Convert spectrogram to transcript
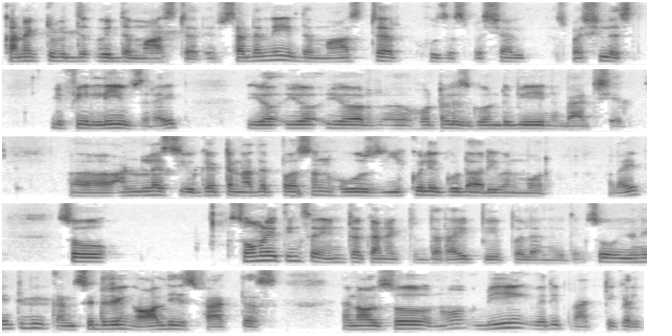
connected with the, with the master. If suddenly if the master who's a special specialist if he leaves right your your your hotel is going to be in a bad shape uh, unless you get another person who's equally good or even more right? So so many things are interconnected the right people and everything. So you need to be considering all these factors and also you know being very practical.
